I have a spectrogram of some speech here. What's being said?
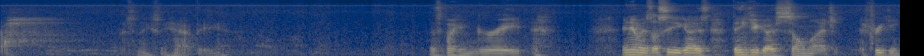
oh, this makes me happy. That's fucking great. Anyways, I'll see you guys. Thank you guys so much. Freaking.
